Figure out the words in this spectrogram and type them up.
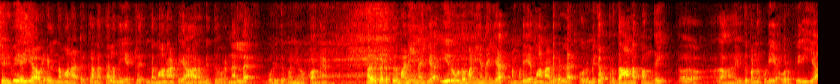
செல்வி ஐயா அவர்கள் இந்த மாநாட்டிற்கான தலைமையேற்று இந்த மாநாட்டை ஆரம்பித்து ஒரு நல்ல ஒரு இது பண்ணி வைப்பாங்க. அதற்கடுத்து மணியன் ஐயா ஈரோடு மணியன் ஐயா நம்முடைய மாநாடுகளில் ஒரு மிக பிரதான பங்கை இது பண்ணக்கூடிய ஒரு பெரிய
